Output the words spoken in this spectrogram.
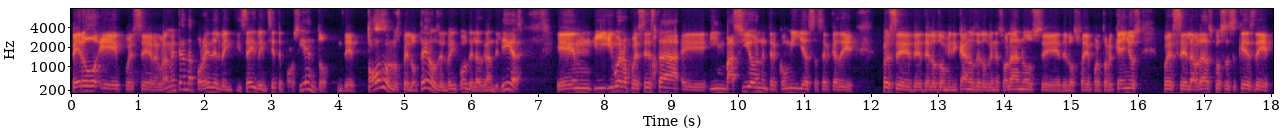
pero eh, pues eh, regularmente anda por ahí del 26-27% de todos los peloteros del béisbol de las grandes ligas. Eh, y, y, bueno, pues esta eh, invasión, entre comillas, acerca de, pues, eh, de, de, los dominicanos, de los venezolanos, de los puertorriqueños, pues la verdad es cosas que es de,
